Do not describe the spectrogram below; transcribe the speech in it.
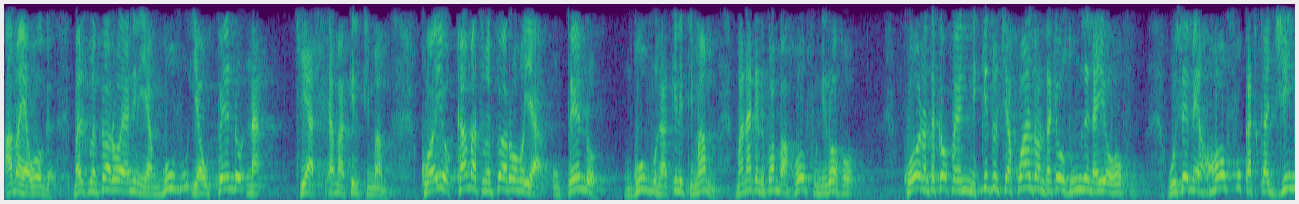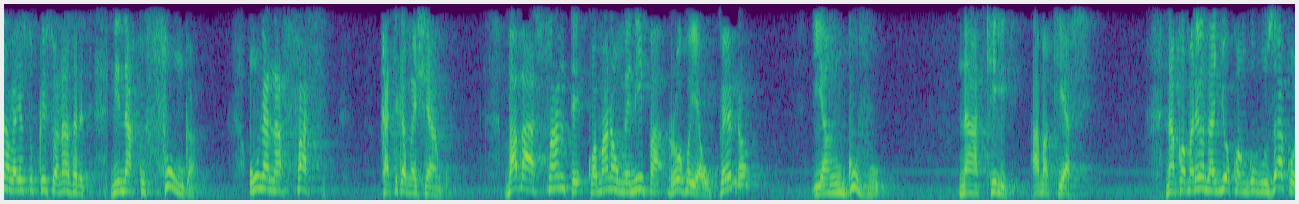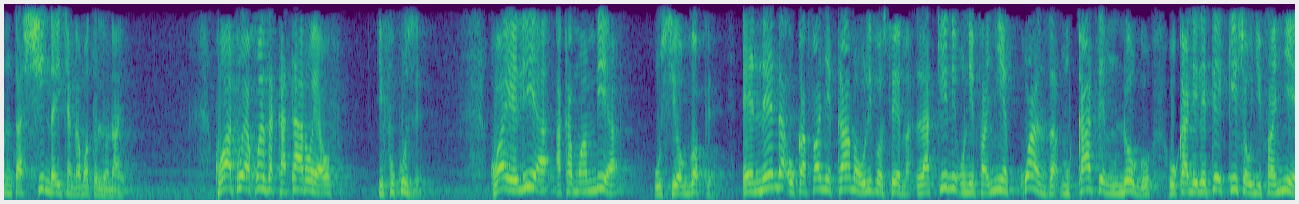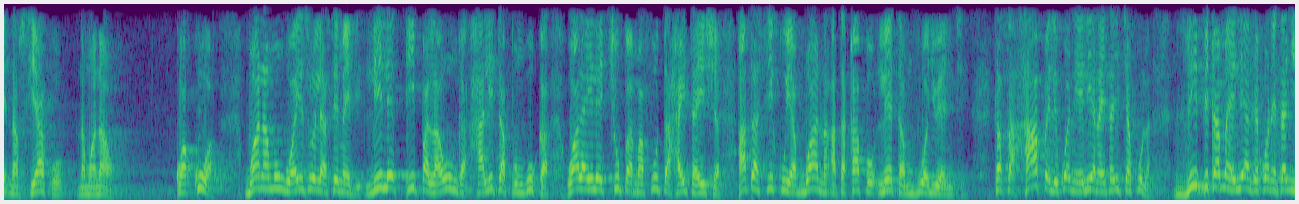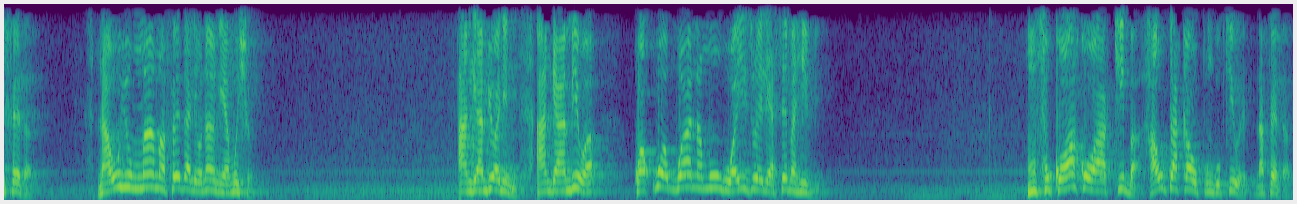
ama ya woga bali tumepewa roho ya nini? Ya nguvu ya upendo na kiasi ama akili timamu. Kwa hiyo kama tumepewa roho ya upendo nguvu na akili timamu maanaake ni kwamba hofu ni roho. Kwa hiyo unatakiwa ufanya nini? Kitu cha kwanza unatakiwa uzungumze na hiyo hofu. Useme hofu katika jina la yesu kristo wa nazareti ninakufunga. Una nafasi katika maisha yangu baba asante kwa maana umenipa roho ya upendo ya nguvu na akili ama kiasi. Na kwa maneno najua kwa nguvu zako nitashinda hii changamoto nilionayo. Kwa hatua ya kwanza kataa roho ya hofu ifukuze. Kwa eliya akamwambia usiogope. Enenda ukafanye kama ulivyosema lakini unifanyie kwanza mkate mdogo ukaniletee kisha ujifanyie nafsi yako na mwanao. Kwa kuwa bwana mungu wa israeli asema hivi lile pipa la unga halitapunguka wala ile chupa ya mafuta haitaisha hata siku ya bwana atakapoleta mvua juu ya nchi. Sasa hapa ilikuwa ni elia anahitaji chakula. Vipi kama elia angekuwa anahitaji fedha? Na huyu mama fedha alionayo ni ya mwisho. Angeambiwa nini? Angeambiwa kwa kuwa bwana mungu wa israeli asema hivi mfuko wako wa akiba hautakaa upungukiwe na fedha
